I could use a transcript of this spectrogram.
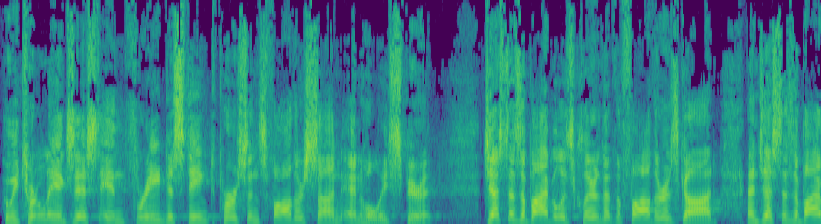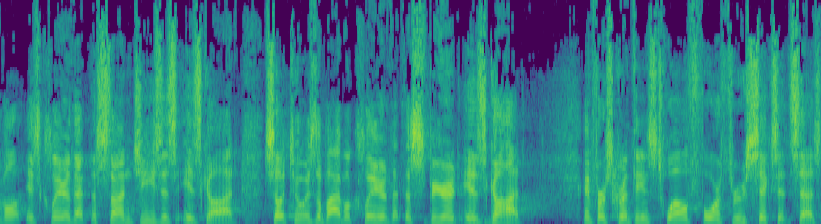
who eternally exists in three distinct persons Father, Son, and Holy Spirit. Just as the Bible is clear that the Father is God, and just as the Bible is clear that the Son, Jesus, is God, so too is the Bible clear that the Spirit is God. In 1 Corinthians 12, 4 through 6, it says,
